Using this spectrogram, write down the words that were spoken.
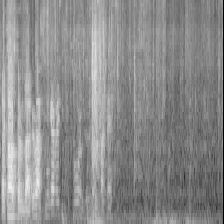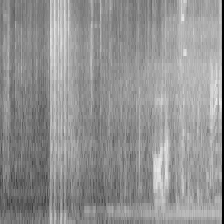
That car's coming back. Look at that, someone get ready to score him. Back there. Oh, last one kind of thing. Setting a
